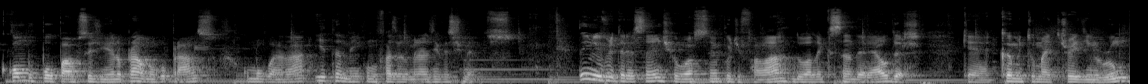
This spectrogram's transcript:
como poupar o seu dinheiro para longo prazo, como guardar e também como fazer os melhores investimentos. Tem um livro interessante que eu gosto sempre de falar, do Alexander Elder, que é Come to My Trading Room,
